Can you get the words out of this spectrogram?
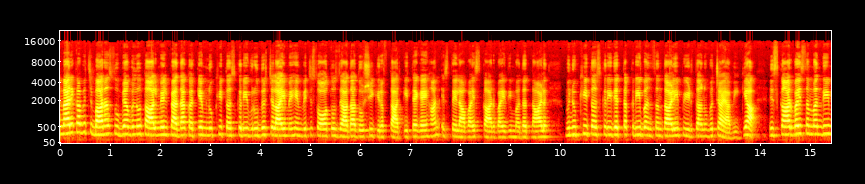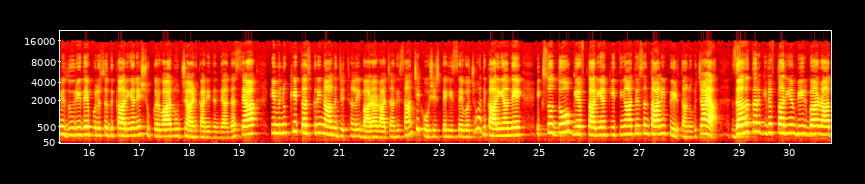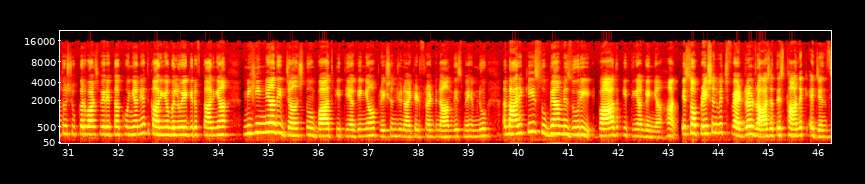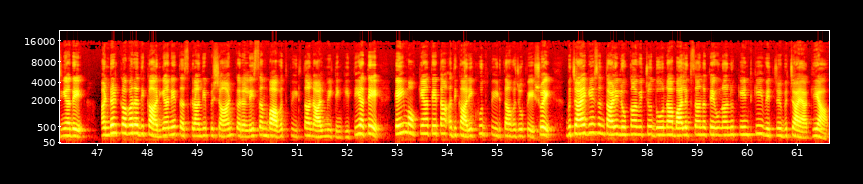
America ਵਿੱਚ 12 ਸੂਬਿਆਂ ਵੱਲੋਂ ਤਾਲਮੇਲ ਪੈਦਾ ਕਰਕੇ ਮਨੁੱਖੀ ਤਸਕਰੀ ਵਿਰੁੱਧ ਚਲਾਈ ਮੁਹਿੰਮ ਵਿੱਚ 100 ਤੋਂ ਜ਼ਿਆਦਾ ਦੋਸ਼ੀ ਗ੍ਰਿਫਤਾਰ ਕੀਤੇ ਗਏ ਹਨ। ਇਸ ਤੋਂ ਇਲਾਵਾ ਇਸ ਕਾਰਵਾਈ ਦੀ ਮਦਦ ਨਾਲ ਮਨੁੱਖੀ ਤਸਕਰੀ ਦੇ ਤਕਰੀਬਨ 47 ਪੀੜਤਾਂ ਨੂੰ ਬਚਾਇਆ ਵੀ ਗਿਆ। ਇਸ ਕਾਰਵਾਈ ਸੰਬੰਧੀ ਮਿਜ਼ੂਰੀ ਦੇ ਪੁਲਿਸ ਅਧਿਕਾਰੀਆਂ ਨੇ ਸ਼ੁੱਕਰਵਾਰ ਨੂੰ ਜਾਣਕਾਰੀ ਦਿੰਦਿਆਂ ਦੱਸਿਆ ਕਿ ਮਨੁੱਖੀ ਤਸਕਰੀ ਨਾਲ ਨਜਿੱਠਣ ਲਈ 12 ਰਾਜਾਂ ਦੀ ਸਾਂਝੀ ਕੋਸ਼ਿਸ਼ ਦੇ ਹਿੱਸੇ ਵਜੋਂ ਅਧਿਕਾਰੀਆਂ ਨੇ 102 ਗ੍ਰਿਫਤਾਰੀਆਂ ਕੀਤੀਆਂ ਅਤੇ 47 ਪੀੜਤਾਂ ਨੂੰ ਬਚਾਇਆ। ਜ਼ਿਆਦਾਤਰ ਗ੍ਰਿਫਤਾਰੀਆਂ ਵੀਰਵਾਰ ਰਾਤ ਤੋਂ ਸ਼ੁੱਕਰਵਾਰ ਸਵੇਰੇ ਤੱਕ ਹੋਈਆਂ ਨੇ। ਅਧਿਕਾਰੀਆਂ ਵੱਲੋਂ ਇਹ ਗ੍ਰਿਫਤਾਰੀਆਂ ਮਹੀਨਿਆਂ ਦੀ ਜਾਂਚ ਤੋਂ ਬਾਅਦ ਕੀਤੀਆਂ ਗਈਆਂ। ਆਪਰੇਸ਼ਨ ਯੂਨਾਈਟਿਡ ਫਰੰਟ ਨਾਮ ਦੀ ਇਸ ਮੁਹਿੰਮ ਨੂੰ ਅਮਰੀਕੀ ਸੂਬਿਆਂ ਮਿਜ਼ੂਰੀ ਬਾਅਦ ਕੀਤੀਆਂ ਗਈਆਂ ਹਨ। ਇਸ ਆਪਰੇਸ਼ਨ ਵਿੱਚ ਫੈਡਰਲ ਰਾਜ ਅਤੇ ਸਥਾਨਕ ਏਜੰਸੀਆਂ ਦੇ ਅੰਡਰਕਵਰ ਅਧਿਕਾਰੀਆਂ ਨੇ ਤਸਕਰਾਂ ਦੀ ਪਛਾਣ ਕਰਨ ਲਈ ਸੰਭਾਵਿਤ ਪੀੜਤਾਂ ਨਾਲ ਮੀਟਿੰਗ ਕੀਤੀ ਅਤੇ ਕਈ ਮੌਕਿਆਂ ਤੇ ਤਾਂ ਅਧਿਕਾਰੀ ਖੁਦ ਪੀੜਤਾਂ ਵਜੋਂ ਪੇਸ਼ ਹੋਏ। ਬਚਾਏ ਗਏ 47 ਲੋਕਾਂ ਵਿੱਚੋਂ ਦੋ ਨਾਬਾਲਗ ਸਨ ਅਤੇ ਉਹਨਾਂ ਨੂੰ ਕੇਂਟਕੀ ਵਿੱਚ ਬਚਾਇਆ ਗਿਆ।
